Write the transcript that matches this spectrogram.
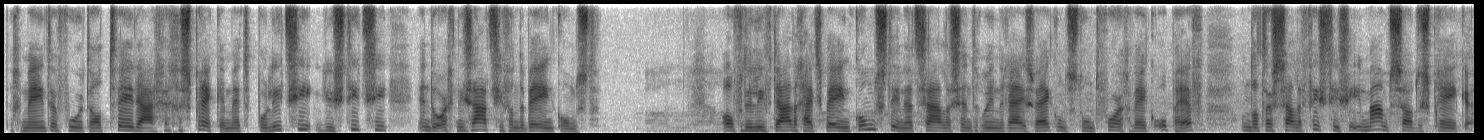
De gemeente voert al twee dagen gesprekken met politie, justitie en de organisatie van de bijeenkomst. Over de liefdadigheidsbijeenkomst in het zalencentrum in Rijswijk ontstond vorige week ophef omdat er salafistische imams zouden spreken.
